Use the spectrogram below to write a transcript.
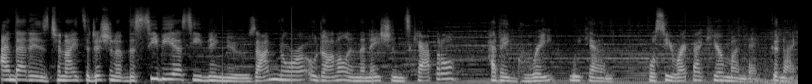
And that is tonight's edition of the CBS Evening News. I'm Norah O'Donnell in the nation's capital. Have a great weekend. We'll see you right back here Monday. Good night.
